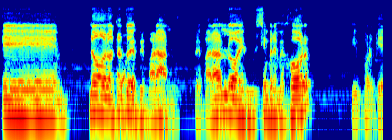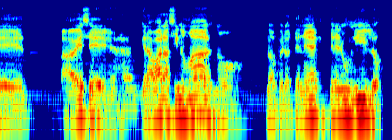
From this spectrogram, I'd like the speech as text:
Eh, no, no, trato de prepararlo. Prepararlo es siempre mejor, y porque a veces grabar así nomás, no, no, pero tenés que tener un hilo.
